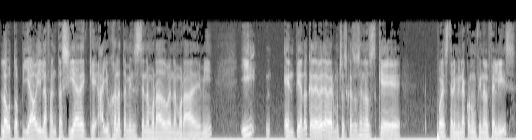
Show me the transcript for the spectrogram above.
la utopía y la fantasía de que, ay, ojalá también se esté enamorado o enamorada de mí. Y entiendo que debe de haber muchos casos en los que, pues, termina con un final feliz.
